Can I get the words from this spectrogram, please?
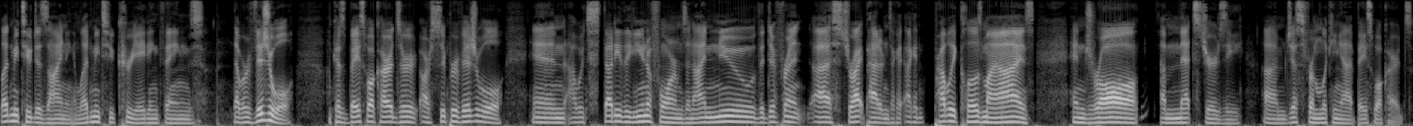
led me to designing and led me to creating things that were visual. Because baseball cards are, are super visual and I would study the uniforms and I knew the different uh, stripe patterns. I could, I could probably close my eyes and draw a Mets jersey um, just from looking at baseball cards.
